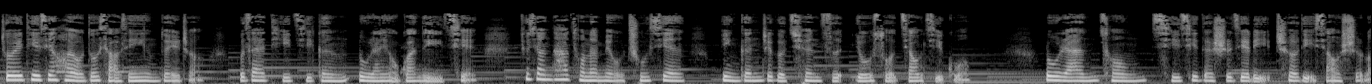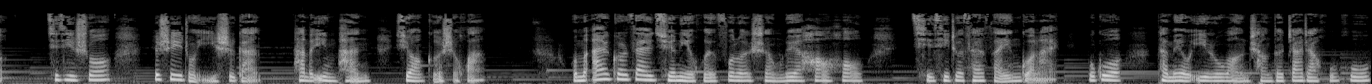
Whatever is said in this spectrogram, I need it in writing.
周围贴心好友都小心应对着，不再提及跟路然有关的一切，就像他从来没有出现并跟这个圈子有所交集过。陆然从琪琪的世界里彻底消失了。琪琪说：“这是一种仪式感，他的硬盘需要格式化。”我们挨个在群里回复了省略号后，琪琪这才反应过来。不过他没有一如往常的咋咋呼呼，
